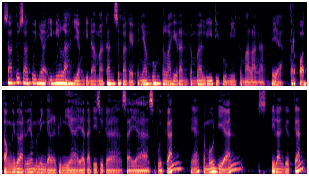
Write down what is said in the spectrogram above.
Satu-satunya inilah yang dinamakan sebagai penyambung kelahiran kembali di bumi kemalangan. Ya, terpotong itu artinya meninggal dunia ya. Tadi sudah saya sebutkan ya. Kemudian dilanjutkan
